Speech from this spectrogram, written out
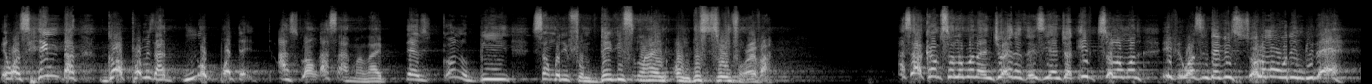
it was him that God promised that nobody, as long as I'm alive, there's going to be somebody from David's line on this throne forever. That's how come Solomon enjoyed the things he enjoyed. If Solomon, if it wasn't David, Solomon wouldn't be there.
